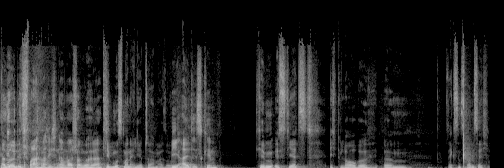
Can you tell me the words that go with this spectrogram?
Also die Sprachnachrichten haben wir schon gehört. Kim muss man erlebt haben. Also Wie alt ist Kim? Kim ist jetzt, ich glaube, ähm, 26.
